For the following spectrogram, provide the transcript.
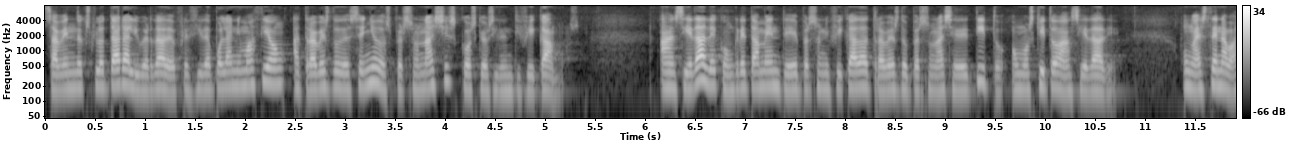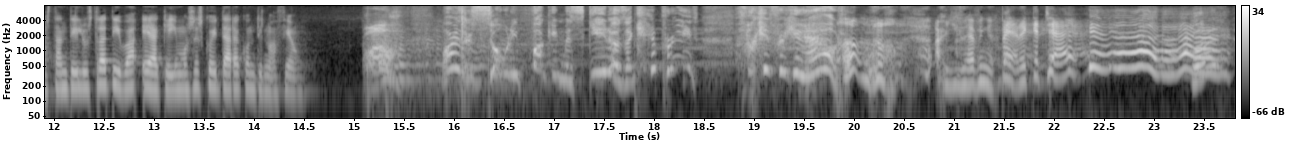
sabendo explotar a liberdade ofrecida pola animación a través do deseño dos personaxes cos que os identificamos. A ansiedade, concretamente, é personificada a través do personaxe de Tito, o mosquito da ansiedade. Unha escena bastante ilustrativa é a que imos escoitar a continuación. Why are there so many fucking mosquitoes? I can't breathe. I'm fucking freaking out. Oh no. Are you having a panic attack? What?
